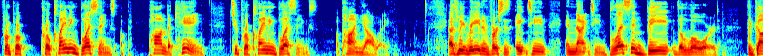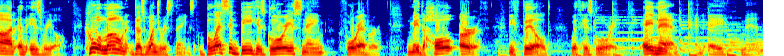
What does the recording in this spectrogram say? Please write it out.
from pro- proclaiming blessings upon the king to proclaiming blessings upon Yahweh. As we read in verses 18 and 19, Blessed be the Lord, the God of Israel, who alone does wondrous things. Blessed be his glorious name forever. And may the whole earth be filled with his glory. Amen and amen.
